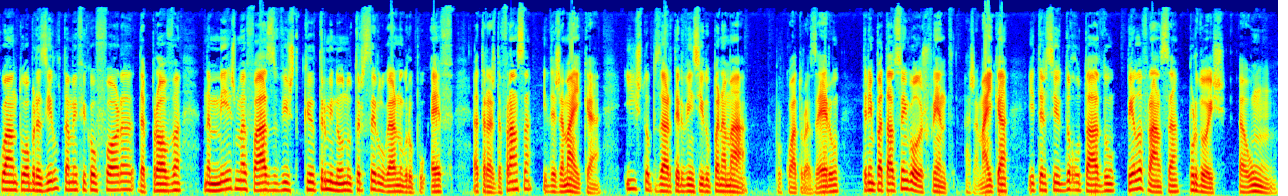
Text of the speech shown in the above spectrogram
quanto ao Brasil também ficou fora da prova na mesma fase, visto que terminou no terceiro lugar no grupo F, atrás da França e da Jamaica. Isto apesar de ter vencido o Panamá por 4 a 0, ter empatado sem golos frente à Jamaica e ter sido derrotado pela França por 2 a 1.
